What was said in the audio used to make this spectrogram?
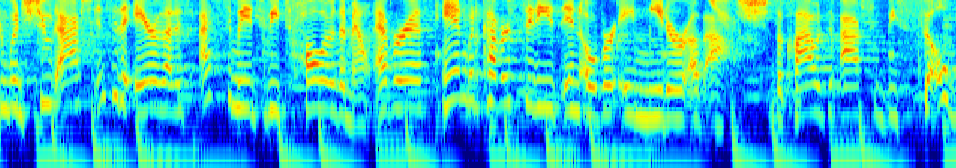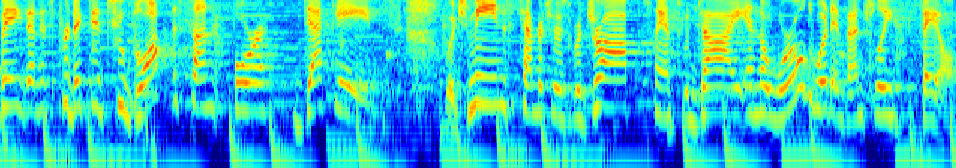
would shoot ash into the air that is estimated to be taller than Mount Everest and would cover cities in over a meter of ash. The clouds of ash would be so big that it's predicted to block the sun for decades, which means temperatures would drop, plants would die, and the world would eventually fail.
